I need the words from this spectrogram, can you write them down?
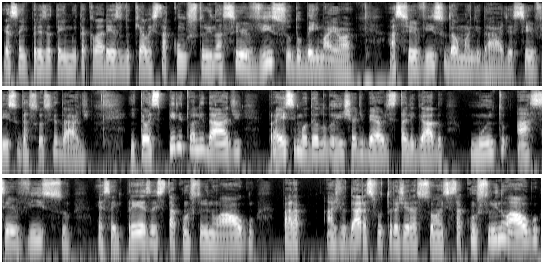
essa empresa tem muita clareza do que ela está construindo a serviço do bem maior, a serviço da humanidade, a serviço da sociedade. Então, a espiritualidade, para esse modelo do Richard Berry, está ligado muito a serviço. Essa empresa está construindo algo para ajudar as futuras gerações, está construindo algo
